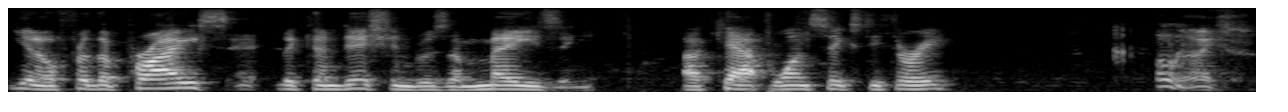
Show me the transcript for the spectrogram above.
you know, for the price, the condition was amazing. Uh cap 163. Oh, nice.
